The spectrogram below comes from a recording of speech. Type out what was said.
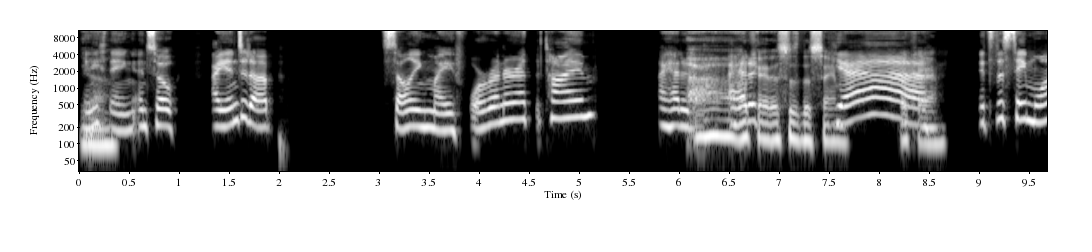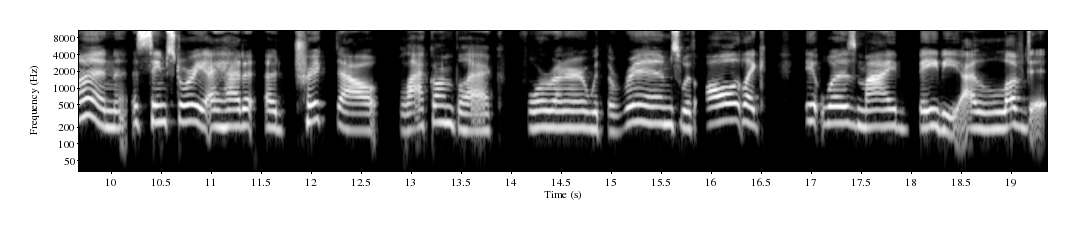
Yeah. anything and so i ended up selling my 4Runner at the time i had a Ah, I had a- okay, this is the same. yeah Okay. it's the same one the same story i had a, a tricked out black on black 4Runner with the rims with all like it was my baby i loved it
